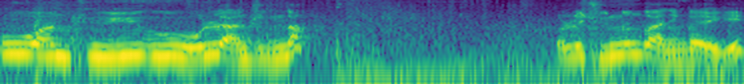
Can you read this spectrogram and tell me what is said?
오안 이거 원래 안 죽나? 원래 죽는 거 아닌가 여기?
